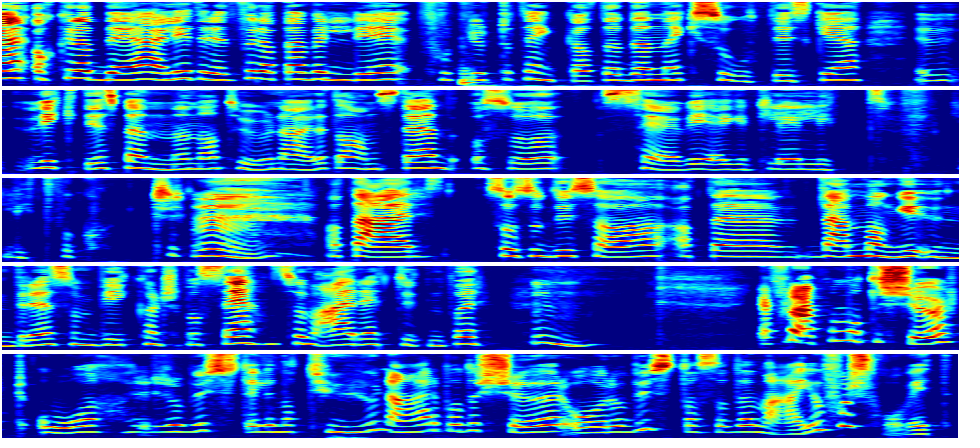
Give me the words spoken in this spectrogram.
det er akkurat det jeg er litt redd for. At det er veldig fort gjort å tenke at den eksotiske, viktige, spennende naturen er et annet sted. Og så ser vi egentlig litt, litt for kort. Mm. At det er sånn som du sa, at det, det, er mange undre som vi kanskje må se, som er rett utenfor. Mm. Ja, for det er på en måte skjørt og robust. Eller naturen er både skjør og robust. Altså, den er jo for så vidt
